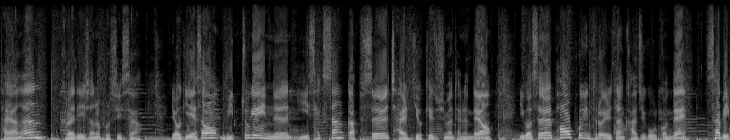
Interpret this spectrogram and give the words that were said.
다양한 그라데이션을 볼 수 있어요. 여기에서 위쪽에 있는 이 색상 값을 잘 기억해 주시면 되는데요. 이것을 파워포인트로 일단 가지고 올 건데 삽입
